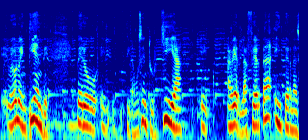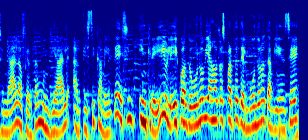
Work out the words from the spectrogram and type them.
eh, uno lo entiende. Pero, eh, digamos, en Turquía, eh, a ver, la oferta internacional, la oferta mundial artísticamente es in- increíble. Y cuando uno viaja a otras partes del mundo, uno también se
